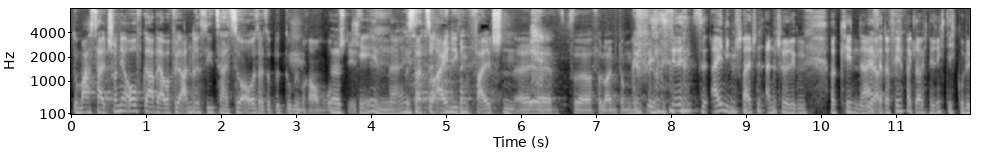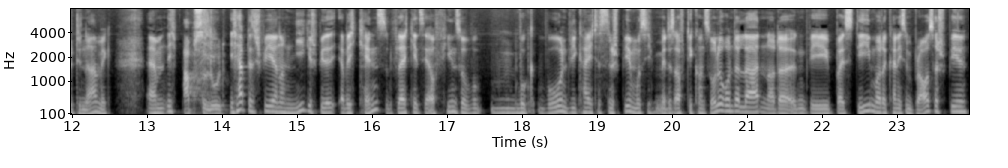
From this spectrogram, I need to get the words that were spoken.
du machst halt schon eine Aufgabe, aber für andere sieht es halt so aus, als ob du dumm im Raum rumstehst. Okay, nice. Das hat zu einigen falschen äh, Ver Verleumdungen geführt. zu einigen falschen Anschuldigungen. Okay, nice. Ja. Hat auf jeden Fall, glaube ich, eine richtig gute Dynamik. Ähm, ich Absolut. ich habe das Spiel ja noch nie gespielt, aber ich kenne es und vielleicht geht es ja auch vielen so, wo, wo, wo und wie kann ich das denn spielen? Muss ich mir das auf die Konsole runterladen oder irgendwie bei Steam oder kann ich es im Browser spielen?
